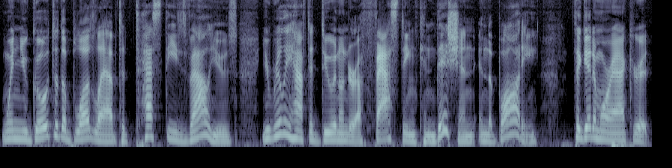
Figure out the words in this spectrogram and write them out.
when you go to the blood lab to test these values, you really have to do it under a fasting condition in the body to get a more accurate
